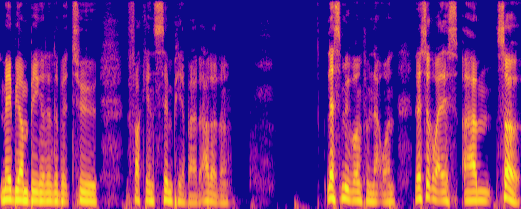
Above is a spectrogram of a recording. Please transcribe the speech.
maybe I'm being a little bit too fucking simpy about it. I don't know. Let's move on from that one. Let's talk about this. Um, so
